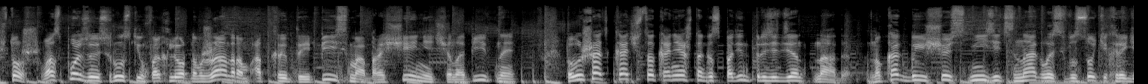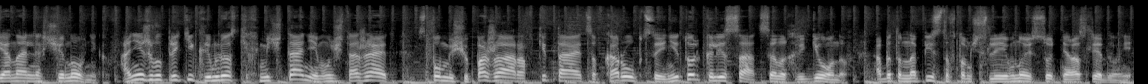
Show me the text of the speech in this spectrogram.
Что ж, воспользуюсь русским фольклорным жанром открытые письма, обращения, челобитные. Повышать качество, конечно, господин президент, надо. Но как бы еще снизить наглость высоких региональных чиновников? Они же, вопреки кремлевских мечтаниям, уничтожают с помощью пожаров, китайцев, коррупции не только леса целых регионов. Об этом написано в том числе и мной сотни расследований.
